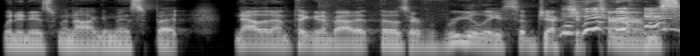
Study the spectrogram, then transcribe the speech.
when it is monogamous. But now that I'm thinking about it, those are really subjective terms.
